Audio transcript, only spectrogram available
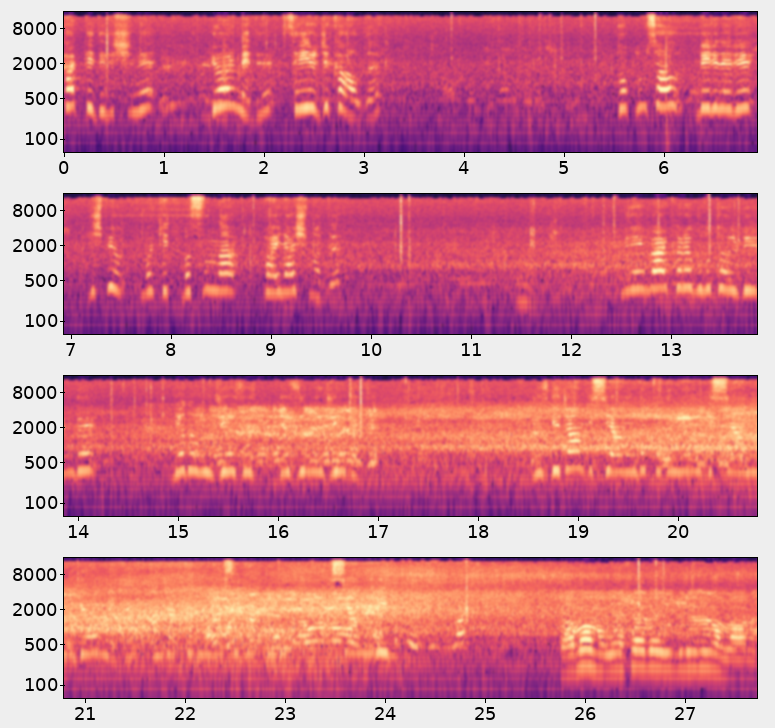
katledilişini görmedi, seyirci kaldı. Toplumsal verileri hiçbir vakit basınla paylaşmadı. Münevver Karabulut öldüğünde ya davulcu ya zı- ya zurnacıya dedi. Özgecan isyanında kadınların isyanını görmedi. Ancak kadınlar sokakta isyanlarıyla doldurdular. Tamam? Yaşar Bey ilgilenir onunla ona.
